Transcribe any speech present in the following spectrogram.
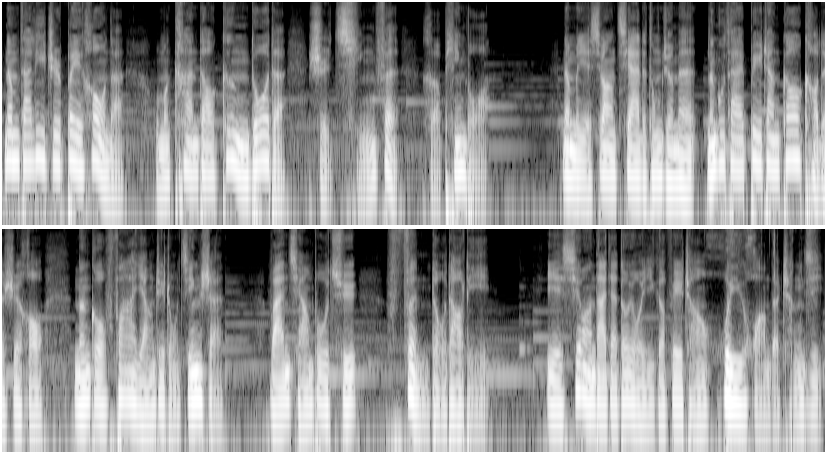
那么在励志背后呢，我们看到更多的是勤奋和拼搏。那么也希望亲爱的同学们能够在备战高考的时候，能够发扬这种精神，顽强不屈，奋斗到底。也希望大家都有一个非常辉煌的成绩。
